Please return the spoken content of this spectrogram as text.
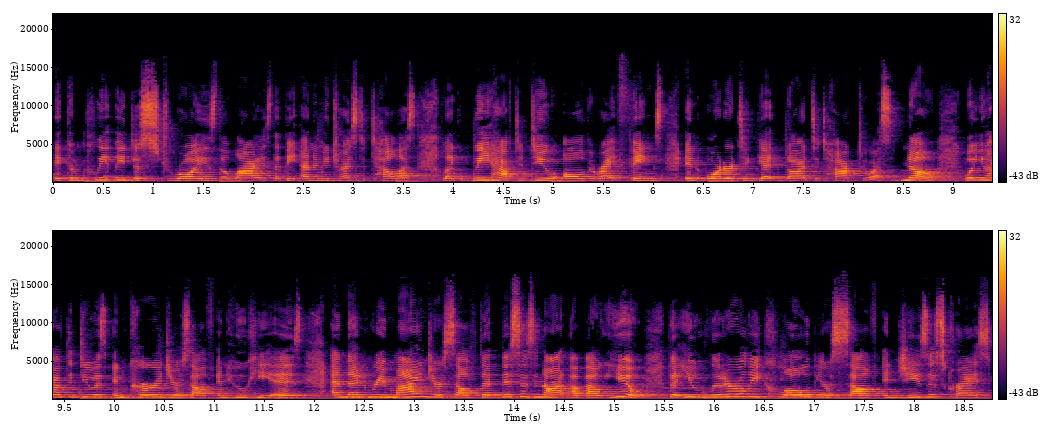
it completely destroys the lies that the enemy tries to tell us, like we have to do all the right things in order to get God to talk to us. No, what you have to do is encourage yourself in who he is and then remind yourself that this is not about you, that you literally clothe yourself in Jesus Christ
